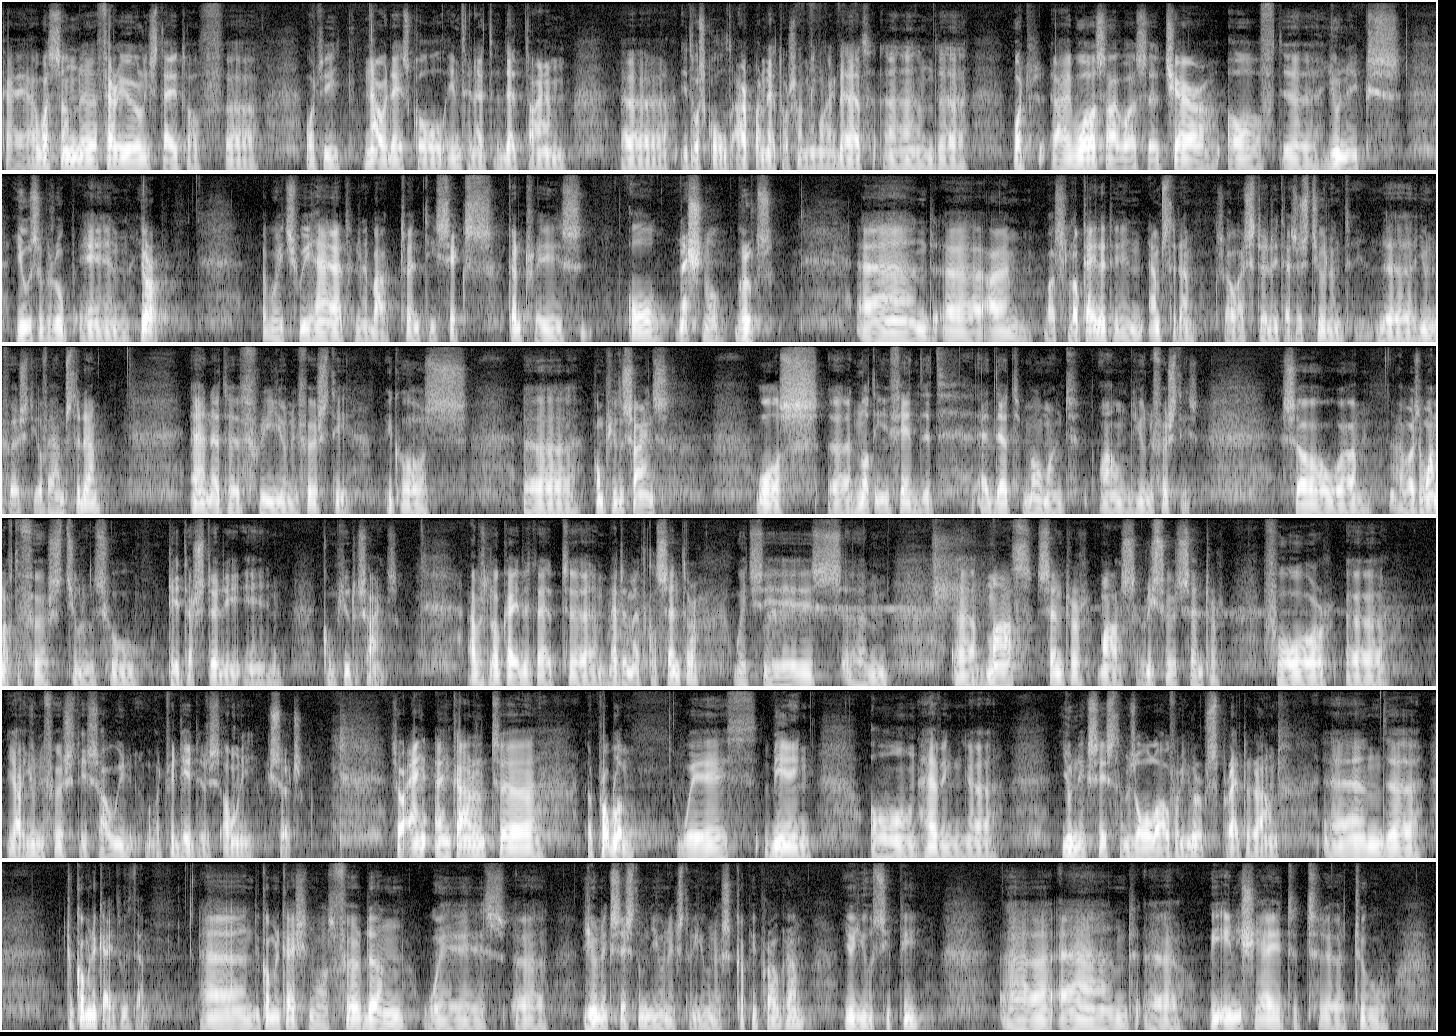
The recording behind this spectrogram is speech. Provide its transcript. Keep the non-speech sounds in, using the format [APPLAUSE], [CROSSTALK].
Okay, I was on the very early state of uh, what we nowadays call internet. At that time, uh, it was called ARPANET or something like that. And uh, what I was, I was a chair of the Unix user group in Europe, which we had in about 26 countries, all national groups. And uh, I was located in Amsterdam, so I studied as a student in the University of Amsterdam and at a free university because uh, computer science was uh, not invented at that moment on the universities. So um, I was one of the first students who did their study in computer science. I was located at uh, Mathematical Center, which is a uh, math center, math research center for uh, yeah, universities. So we, what we did is only research. So I encountered uh, a problem with being on having uh, Unix systems all over Europe spread around and uh, to communicate with them. And the communication was first done with uh, the Unix system, the Unix to Unix copy program, UUCP. Uh, and uh, we initiated to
